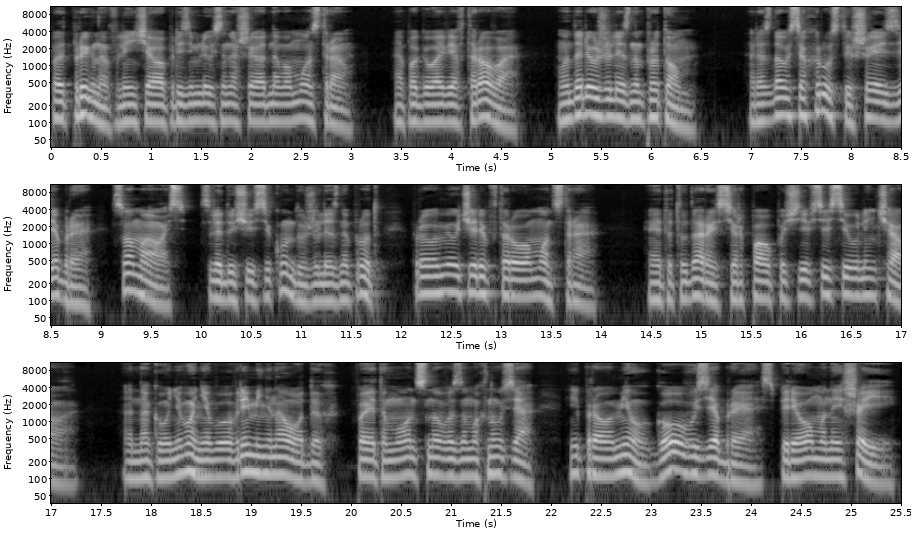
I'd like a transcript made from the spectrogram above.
Подпрыгнув, Линчао приземлился на шею одного монстра, а по голове второго ударил железным прутом. Раздался хруст, и шея зебры сломалась. В следующую секунду железный прут проломил череп второго монстра. Этот удар исчерпал почти все силы Линчао. Однако у него не было времени на отдых, поэтому он снова замахнулся и проломил голову зебры с переломанной шеей.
